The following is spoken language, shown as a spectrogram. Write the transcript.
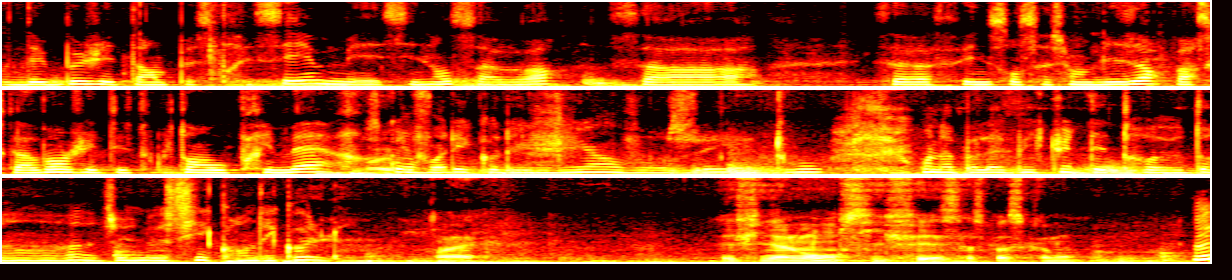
Au début, j'étais un peu stressée, mais sinon ça va. Ça, ça fait une sensation bizarre parce qu'avant j'étais tout le temps au primaire. Parce qu'on voit les collégiens avancer et tout. On n'a pas l'habitude d'être dans une aussi grande école. Ouais. Et finalement, on s'y fait, ça se passe comment? Oui,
